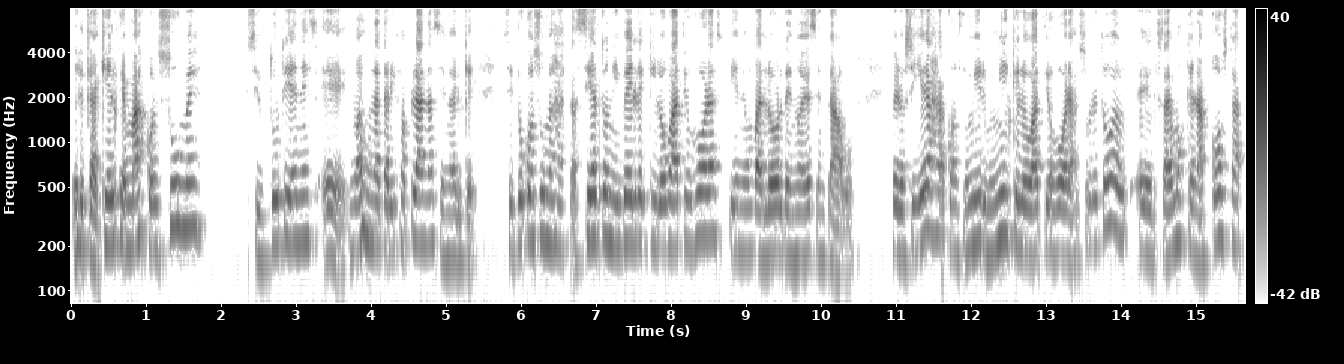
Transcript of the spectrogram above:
el que aquel que más consume, si tú tienes, eh, no es una tarifa plana, sino el que si tú consumes hasta cierto nivel de kilovatios horas, tiene un valor de 9 centavos. Pero si llegas a consumir mil kilovatios horas, sobre todo eh, sabemos que en la costa,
